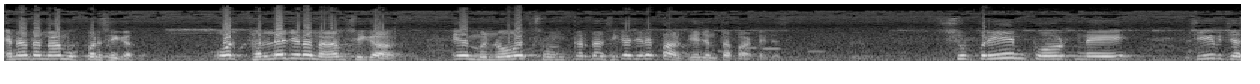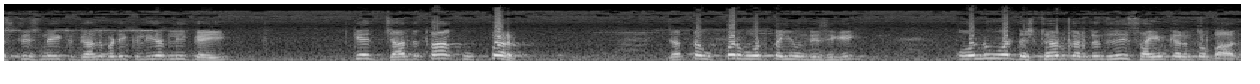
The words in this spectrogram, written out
ਇਹਨਾਂ ਦਾ ਨਾਮ ਉੱਪਰ ਸੀਗਾ। ਔਰ ਥੱਲੇ ਜਿਹੜਾ ਨਾਮ ਸੀਗਾ, ਇਹ ਮਨੋਜ ਸੋਮਕਰ ਦਾ ਸੀਗਾ, ਜਿਹੜੇ ਭਾਰਤੀ ਜਨਤਾ ਪਾਰਟੀ ਦੇ ਸੀ। ਸੁਪਰੀਮ ਕੋਰਟ ਨੇ ਚੀਫ ਜਸਟਿਸ ਨੇ ਇੱਕ ਗੱਲ ਬੜੀ ਕਲੀਅਰਲੀ ਕਹੀ ਕਿ ਜਦ ਤਾਂ ਉੱਪਰ, ਜਦ ਤਾਂ ਉੱਪਰ ਵੋਟ ਪਈ ਹੁੰਦੀ ਸੀਗੀ ਉਹਨੂੰ ਉਹ ਡਿਸਟਰਬ ਕਰ ਦਿੰਦੇ ਸੀ ਸਾਈਨ ਕਰਨ ਤੋਂ ਬਾਅਦ।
